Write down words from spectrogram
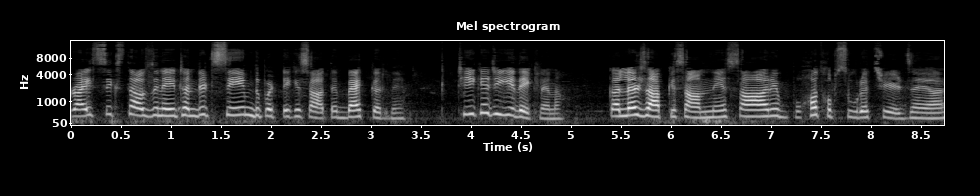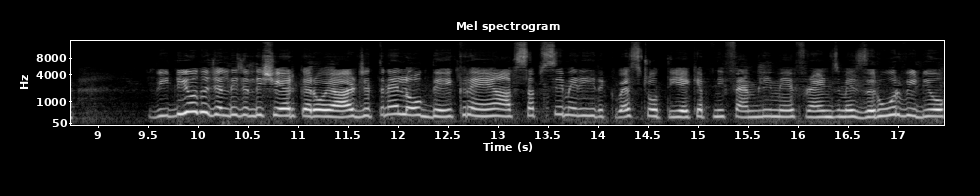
price six thousand eight hundred same दुपट्टे के साथ है बैक कर दें। ठीक है जी, ये देख लेना। कलर्स आपके सामने हैं, सारे बहुत खूबसूरत शेड्स हैं यार। वीडियो तो जल्दी जल्दी शेयर करो यार। जितने लोग देख रहे हैं, आप सबसे मेरी रिक्वेस्ट होती है कि अपनी फैमिली में फ्रेंड्स में ज़रूर वीडियो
